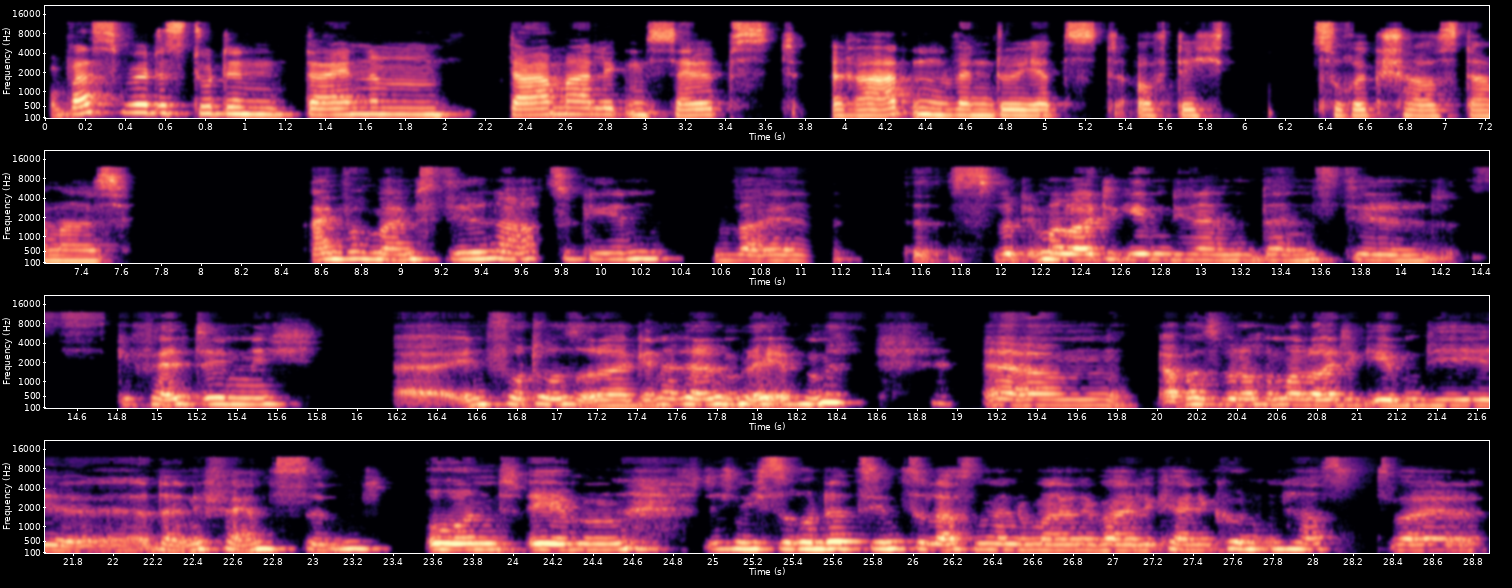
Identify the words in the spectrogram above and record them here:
Was würdest du denn deinem damaligen Selbst raten, wenn du jetzt auf dich zurückschaust damals? Einfach meinem Stil nachzugehen, weil es wird immer Leute geben, die dann deinen Stil gefällt denen nicht äh, in Fotos oder generell im Leben. Ähm, aber es wird auch immer Leute geben, die äh, deine Fans sind. Und eben dich nicht so runterziehen zu lassen, wenn du mal eine Weile keine Kunden hast, weil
